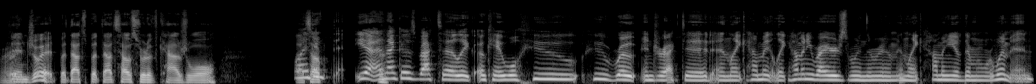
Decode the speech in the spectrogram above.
to enjoy it. But that's but that's how sort of casual. Well, I that's how- think, th- yeah, and that goes back to like, okay, well, who who wrote and directed, and like how many like how many writers were in the room, and like how many of them were women.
